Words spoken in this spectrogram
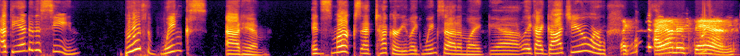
at the end of the scene, Booth winks at him and smirks at Tucker. He like winks at him like, yeah, like I got you or like I understand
